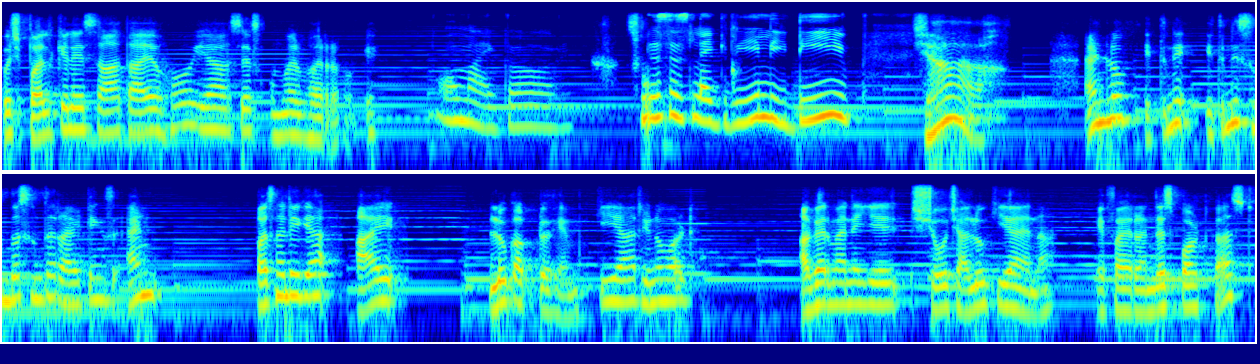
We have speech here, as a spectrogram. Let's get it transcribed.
कुछ पल के लिए साथ आए हो या सिर्फ़ उम्र भर रहोगे? Oh my God. So This is like really deep. Yeah and लोग इतने इतनी सुंदर सुंदर राइटिंग्स एंड पर्सनली क्या I look up to him कि यार यू नो व्हाट अगर मैंने ये शो चालू किया है ना if I run this podcast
